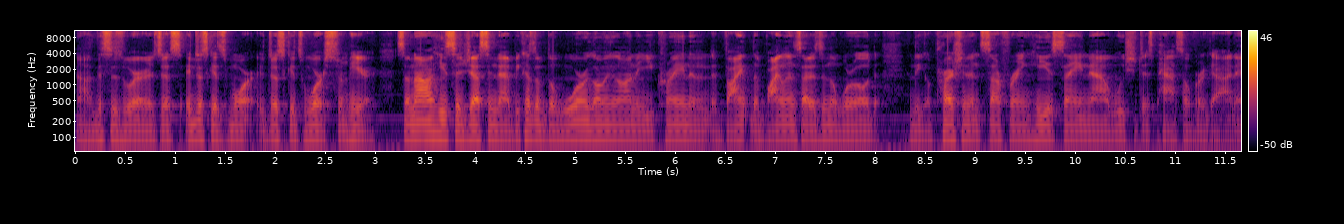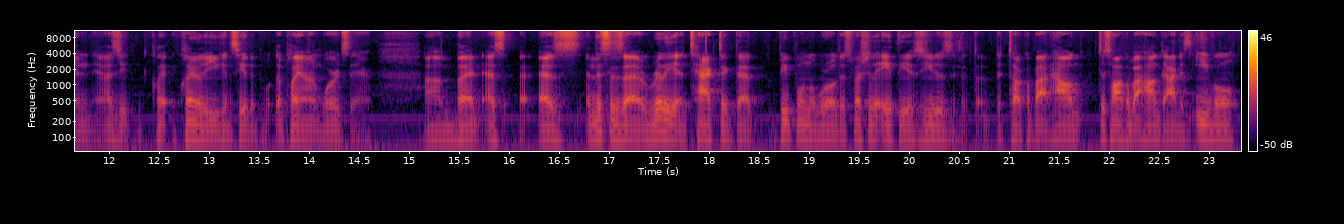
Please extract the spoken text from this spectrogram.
Now, this is where it just it just gets more it just gets worse from here. So now he's suggesting that because of the war going on in Ukraine and the vi- the violence that is in the world and the oppression and suffering, he is saying now we should just pass over God. And as you cl- clearly you can see the, the play on words there. Um, but as as and this is a really a tactic that people in the world, especially atheists, use to, talk about how to talk about how God is evil,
